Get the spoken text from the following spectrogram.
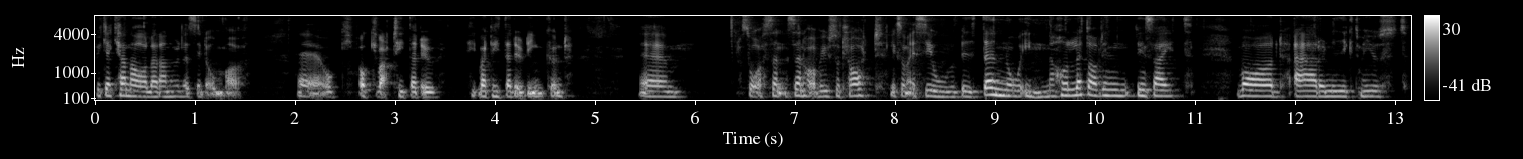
Vilka kanaler använder sig de av? Eh, och, och vart, hittar du, vart hittar du din kund? Ehm, så, sen, sen, har vi ju såklart liksom SEO-biten och innehållet av din, din sajt. Vad är unikt med just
